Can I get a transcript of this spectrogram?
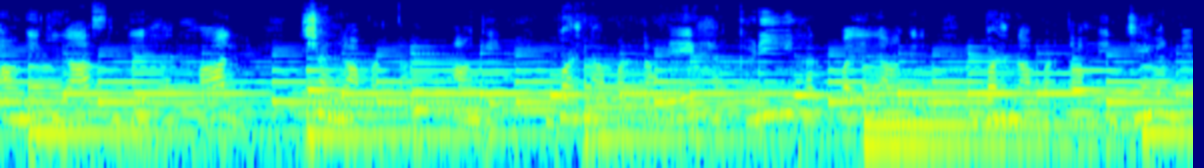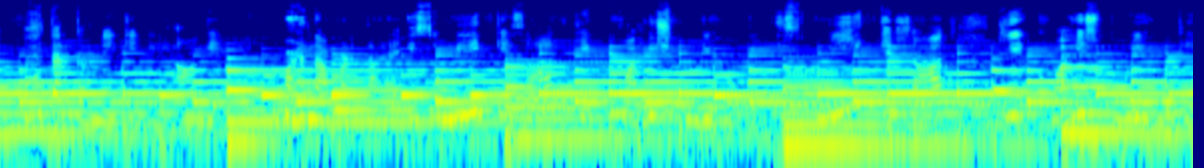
आगे की आस लिए हर हाल में चलना पड़ता है आगे बढ़ना पड़ता है, हर घड़ी, हर पल आगे बढ़ना पड़ता है, जीवन में बेहतर करने के लिए आगे बढ़ना पड़ता है। इस उम्मीद के साथ कि ख्वाहिश पूरी होगी, इस उम्मीद के साथ कि एक ख्वाहिश पूरी होगी,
